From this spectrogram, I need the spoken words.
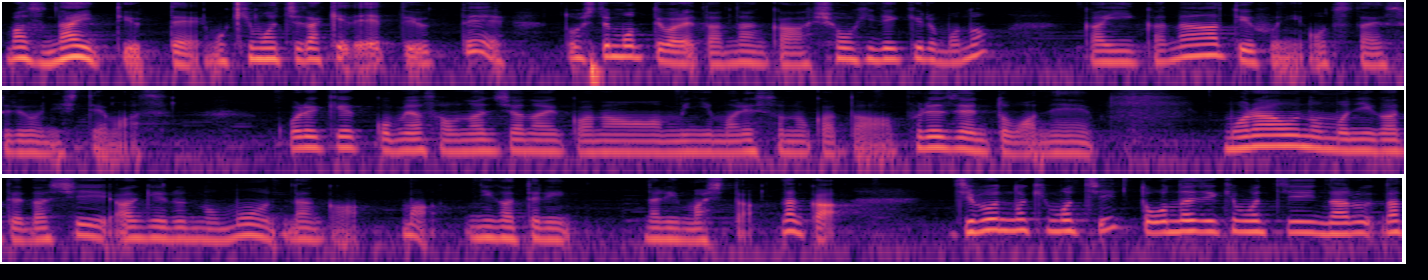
まずないって言ってもう気持ちだけでって言ってどうしてもって言われたらなんか消費できるものがいいかなっていうふうにお伝えするようにしてます。これ結構皆さん同じじゃないかな。ミニマリストの方。プレゼントはねもらうのも苦手だしあげるのもなんかまあ苦手になりました。なんか自分の気持ちと同じ気持ちになるな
